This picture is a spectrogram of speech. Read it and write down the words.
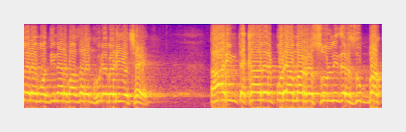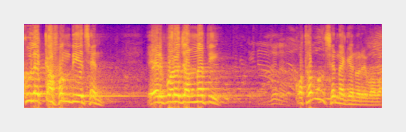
ধরে মদিনার বাজারে ঘুরে বেরিয়েছে তার ইন্তেকালের পরে আমার রসুল নিজের জুব্বা কুলে কাফন দিয়েছেন। এরপরে জান্নাতি। কথা বলছেন না কেন রে বাবা?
